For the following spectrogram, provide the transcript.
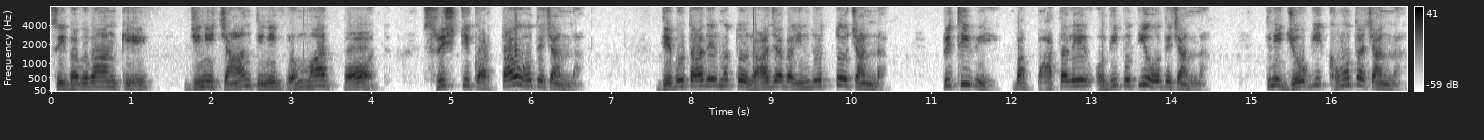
শ্রী ভগবানকে যিনি চান তিনি ব্রহ্মার পদ সৃষ্টিকর্তাও হতে চান না। দেবতাদের মতো রাজা বা ইন্দ্রত্বও চান না। পৃথিবী বা পাতালের অধিপতিও হতে চান না। তিনি যৌগিক ক্ষমতা চান না,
